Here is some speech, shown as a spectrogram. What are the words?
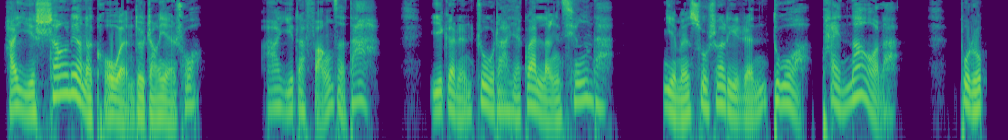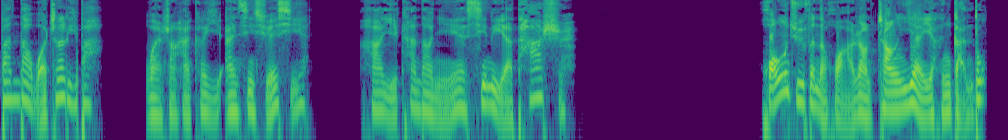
还以商量的口吻对张燕说：“阿姨的房子大，一个人住着也怪冷清的。你们宿舍里人多，太闹了，不如搬到我这里吧。晚上还可以安心学习，阿姨看到你心里也踏实。”黄菊芬的话让张燕也很感动。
